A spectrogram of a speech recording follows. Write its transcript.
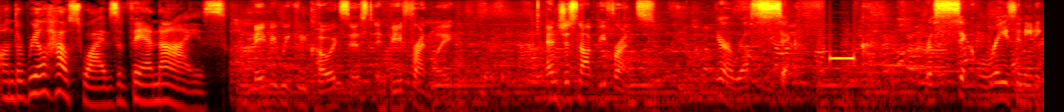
on The Real Housewives of Van Nuys. Maybe we can coexist and be friendly. And just not be friends. You're a real sick, real sick raisin eating.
